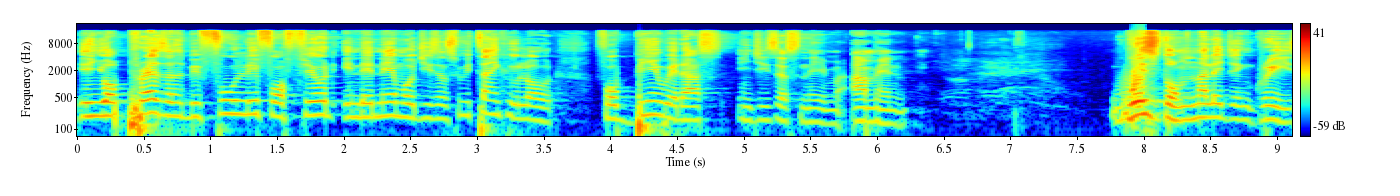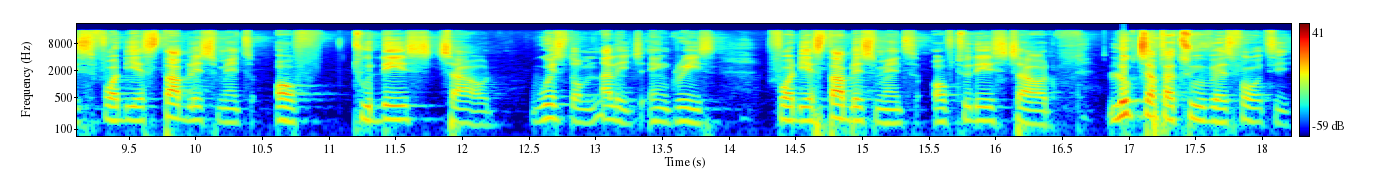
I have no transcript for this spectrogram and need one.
in your presence be fully fulfilled in the name of Jesus. We thank you, Lord, for being with us in Jesus' name. Amen. Wisdom, knowledge, and grace for the establishment of today's child. Wisdom, knowledge, and grace for the establishment of today's child. Luke chapter 2, verse 40.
